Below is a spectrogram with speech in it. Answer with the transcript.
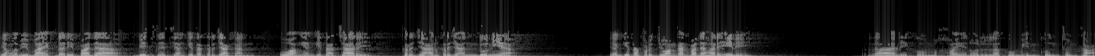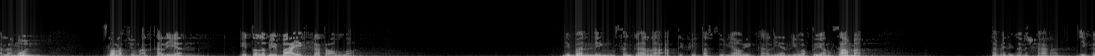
yang lebih baik daripada bisnis yang kita kerjakan, uang yang kita cari, kerjaan-kerjaan dunia yang kita perjuangkan pada hari ini Dzalikum khairul lakum in kuntum ta'lamun. Salat Jumat kalian itu lebih baik kata Allah dibanding segala aktivitas duniawi kalian di waktu yang sama. Tapi dengan syarat jika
